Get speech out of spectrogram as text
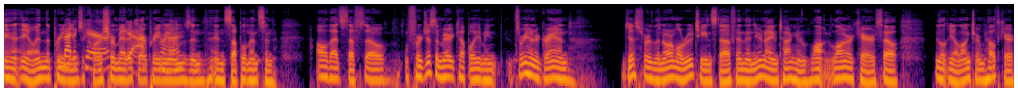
and you know, and the premiums, Medicare, of course, for Medicare yeah, premiums uh-huh. and and supplements and all that stuff. So for just a married couple, I mean, three hundred grand just for the normal routine stuff, and then you're not even talking long, longer care. So you know, long term health care.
